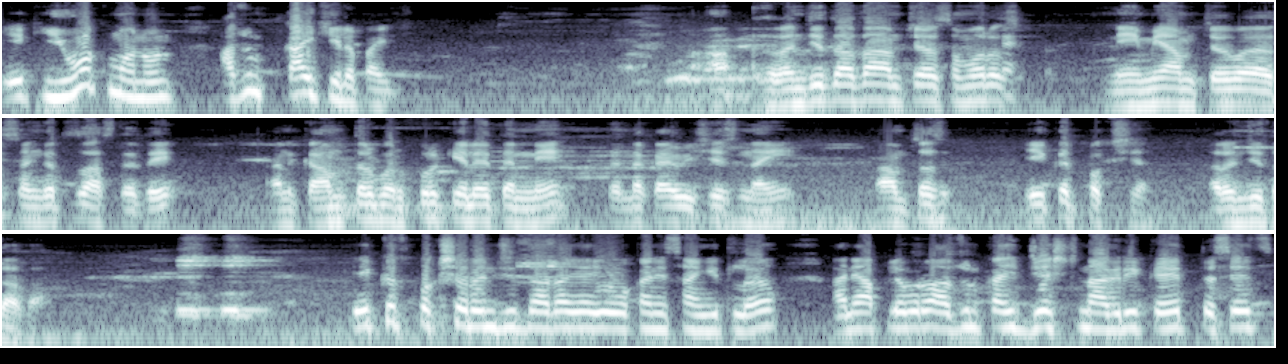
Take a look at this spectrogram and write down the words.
एक युवक म्हणून अजून काय केलं पाहिजे? रणजित आता आमच्यासमोर नेहमी आमच्या संगतच असतात ते. आणि काम तर भरपूर केलंय त्यांनी. त्यांना काही विशेष नाही. आमचा एकच पक्ष रणजित दादा. एकच पक्ष रणजित दादा या युवकांनी सांगितलं. आणि आपल्याबरोबर अजून काही ज्येष्ठ नागरिक आहेत. तसेच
